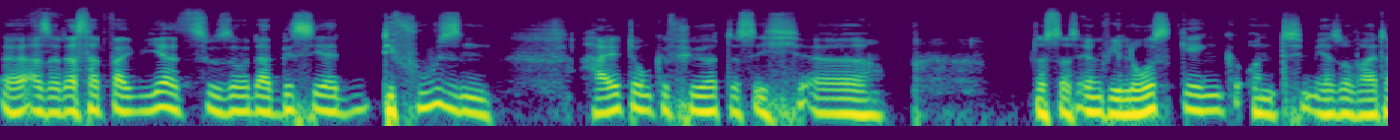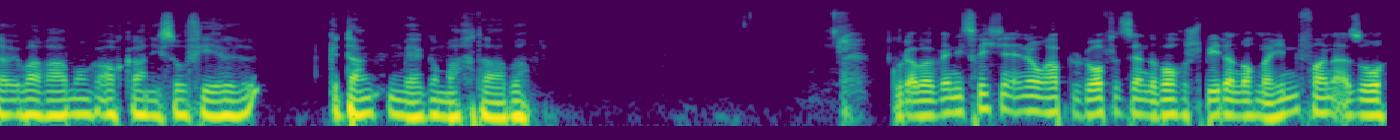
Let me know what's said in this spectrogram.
äh, also das hat bei mir zu so einer bisschen diffusen Haltung geführt, dass ich äh, dass das irgendwie losging und mir so weiter über Rahmung auch gar nicht so viel Gedanken mehr gemacht habe. Gut, aber wenn ich es richtig in Erinnerung habe, du durftest ja eine Woche später nochmal hinfahren, also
